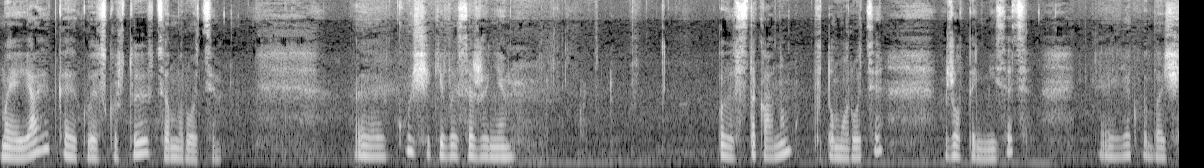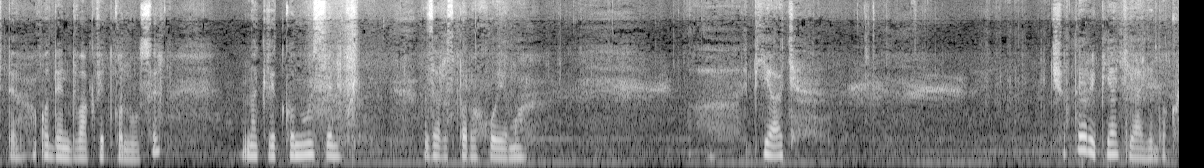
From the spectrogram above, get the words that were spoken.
моя ягідка, яку я скуштую в цьому році. Е, Кущики висаджені е, стаканом в тому році, жовтень місяць. Е, Як ви бачите, один-два квітконоси. На квітконосі зараз порахуємо 5 4-5 ягідок.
